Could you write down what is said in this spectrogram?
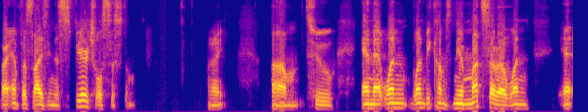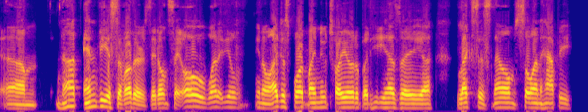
are emphasizing the spiritual system, right? Um, to, and that one, one becomes nirmatsara, one, um, not envious of others. They don't say, "Oh, what you know, you know, I just bought my new Toyota, but he has a uh, Lexus. Now I'm so unhappy."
